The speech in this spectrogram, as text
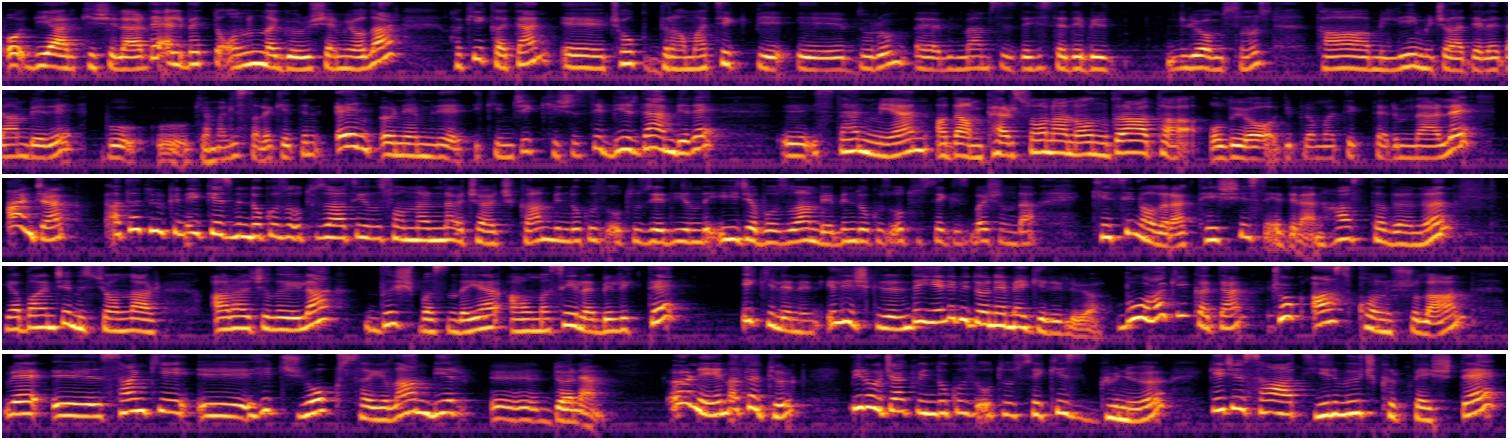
o diğer kişiler de elbette onunla görüşemiyorlar. Hakikaten e, çok dramatik bir e, durum. E, bilmem siz de hissedebiliyor musunuz? Ta milli mücadeleden beri bu e, Kemalist hareketin en önemli ikinci kişisi birdenbire e, istenmeyen adam persona non grata oluyor diplomatik terimlerle. Ancak Atatürk'ün ilk kez 1936 yılı sonlarında açığa çıkan, 1937 yılında iyice bozulan ve 1938 başında kesin olarak teşhis edilen hastalığının yabancı misyonlar aracılığıyla dış basında yer almasıyla birlikte ikilinin ilişkilerinde yeni bir döneme giriliyor. Bu hakikaten çok az konuşulan ve e, sanki e, hiç yok sayılan bir e, dönem. Örneğin Atatürk 1 Ocak 1938 günü gece saat 23.45'te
